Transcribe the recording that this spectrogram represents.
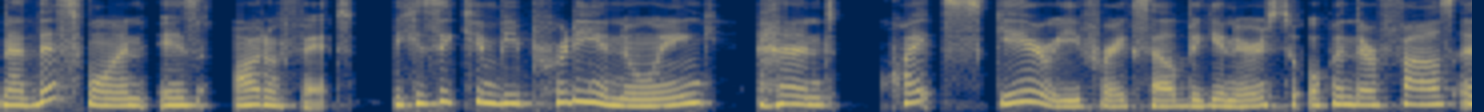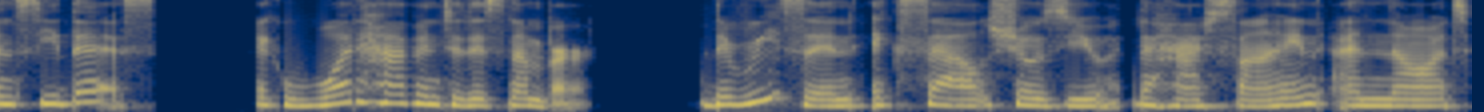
Now, this one is AutoFit because it can be pretty annoying and quite scary for Excel beginners to open their files and see this. Like, what happened to this number? The reason Excel shows you the hash sign and not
